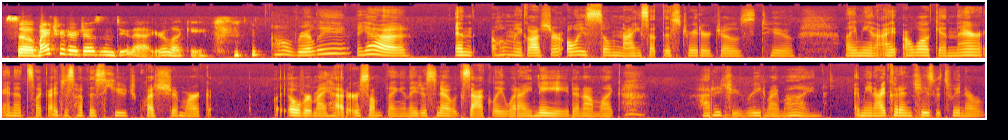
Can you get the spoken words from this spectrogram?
So my Trader Joe's doesn't do that. You're lucky. oh, really? Yeah. And oh my gosh, they're always so nice at this Trader Joe's too. I mean, I, I walk in there and it's like I just have this huge question mark over my head or something and they just know exactly what I need and I'm like, how did you read my mind? I mean, I couldn't choose between a,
